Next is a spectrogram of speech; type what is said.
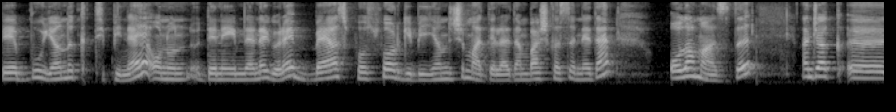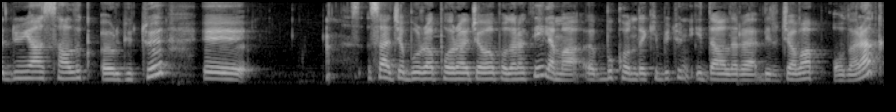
ve bu yanık tipine onun deneyimlerine göre beyaz fosfor gibi yanıcı maddelerden başkası neden olamazdı. Ancak e, Dünya Sağlık Örgütü e, sadece bu rapora cevap olarak değil ama e, bu konudaki bütün iddialara bir cevap olarak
